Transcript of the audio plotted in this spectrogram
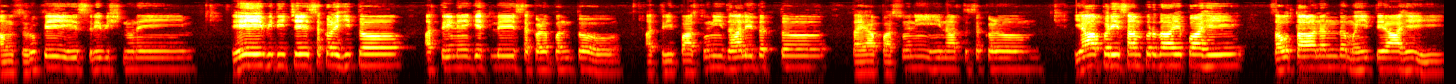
हंसरूपे श्री विष्णूने. ते विधीचे सकळ हित अत्रीने घेतले सकळ पंत. अत्रीपासून झाले दत्त तयापासून नात सकळ. या परी संप्रदाय पाहे चौथानंद महिते आहे.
